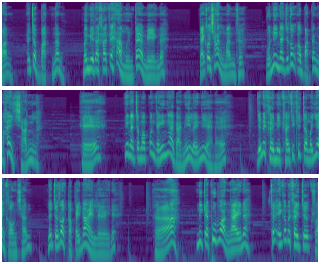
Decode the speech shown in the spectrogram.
บันไอ้เจ้าบัตรนั่น มันมีราคาแค่ห้าหมื่นแต้มเองนะ แต่ก็ช่างมันเถอะ วันนี้นายจะต้องเอาบัตรนั่นมาให้ฉันล่ะ เฮ้ นี่นายจะมาป้นกันง่ายๆแบบนี้เลยเนี่ยนะ ยังไม่เคยมีใครที่คิดจะมาแย่งของฉัน และจะรอดกลับไปได้เลยนะฮะนี่แกพูดว่าไงนะ ฉันเองก็ไม่เคยเจอใคร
